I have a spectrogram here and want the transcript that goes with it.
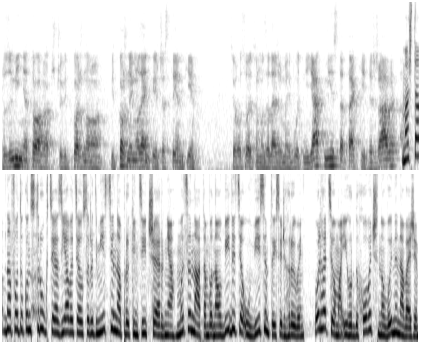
розуміння того, що від кожного, від кожної маленької частинки цього соціуму залежить майбутнє як міста, так і держави. Масштабна фотоконструкція з'явиться у середмісті наприкінці червня. Меценатам вона обійдеться у 8 тисяч гривень. Ольга Цьома, Ігор Духович. Новини на вежі.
